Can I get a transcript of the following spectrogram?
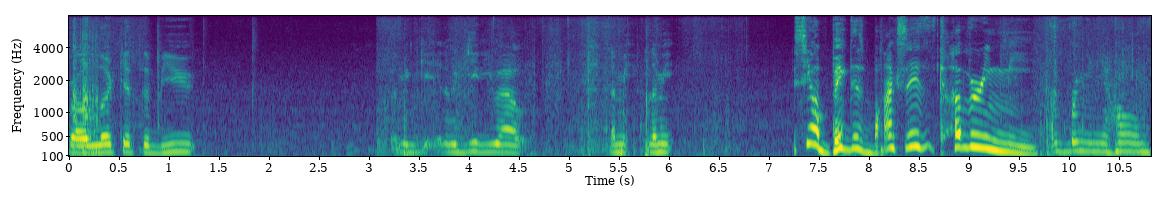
bro, look at the beaut. Let me get let me get you out. Let me let me you see how big this box is? It's covering me. I'm bringing you home.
